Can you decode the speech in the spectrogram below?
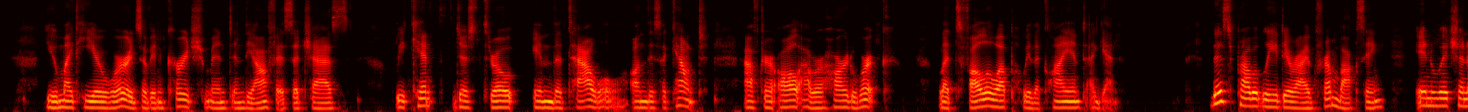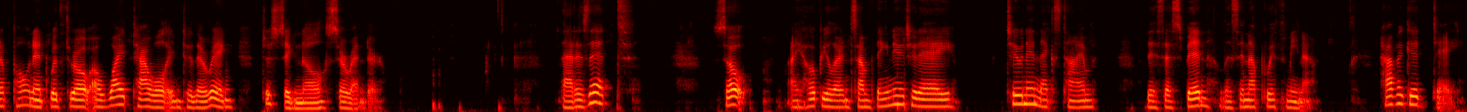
You might hear words of encouragement in the office, such as, We can't just throw in the towel on this account after all our hard work. Let's follow up with the client again. This probably derived from boxing, in which an opponent would throw a white towel into the ring to signal surrender. That is it. So, I hope you learned something new today. Tune in next time. This has been Listen Up with Mina. Have a good day.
